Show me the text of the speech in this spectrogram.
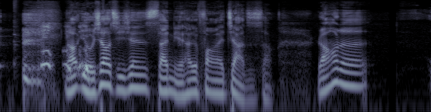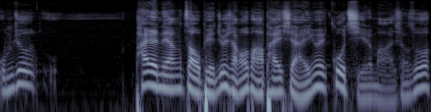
然后有效期限是三年，它就放在架子上。然后呢，我们就拍了那张照片，就想说把它拍下来，因为过期了嘛，想说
